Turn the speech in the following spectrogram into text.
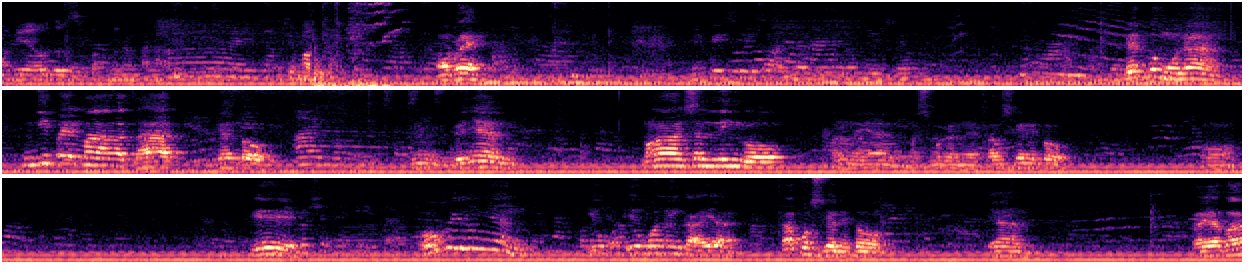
Ako doon sa pakbo ng palaki. Ay, lang. Okay. Ganito muna. Hindi pa yan maangat lahat. Ganito. Hmm, ganyan. Mga isang linggo, ano na yan, mas maganda yan. Tapos ganito. Oh. Hindi Okay. Okay lang yan. Yung, yung ano yung kaya. Tapos ganito. Yan. Kaya ba?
